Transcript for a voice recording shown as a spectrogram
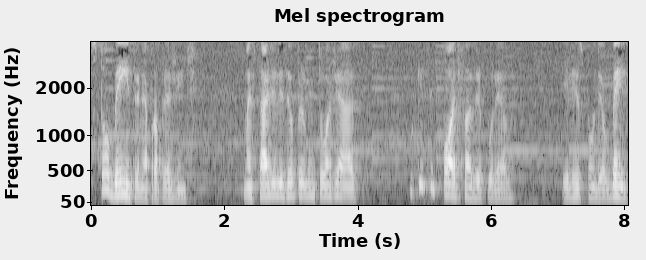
Estou bem entre a minha própria gente. Mais tarde, Eliseu perguntou a Gease: O que se pode fazer por ela? Ele respondeu: Bem,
